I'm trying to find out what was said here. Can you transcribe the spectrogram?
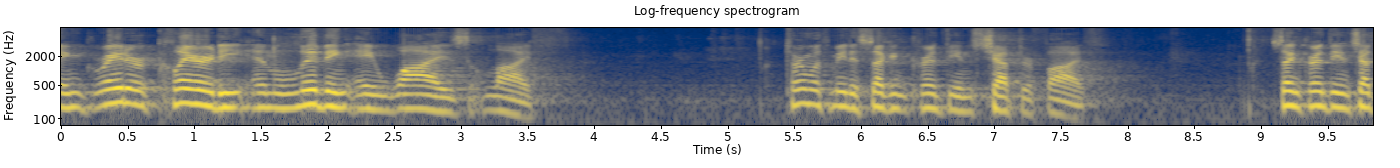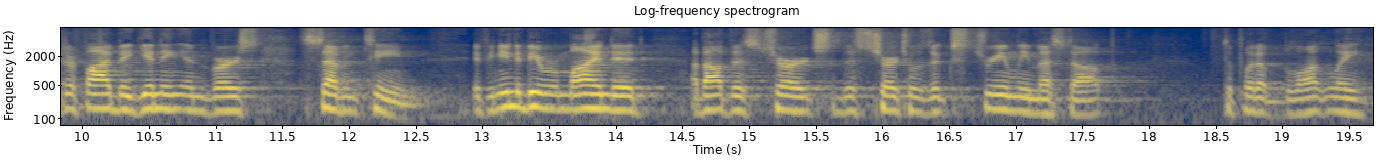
and greater clarity in living a wise life. Turn with me to 2 Corinthians chapter 5. 2 Corinthians chapter 5, beginning in verse 17. If you need to be reminded about this church, this church was extremely messed up, to put it bluntly.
